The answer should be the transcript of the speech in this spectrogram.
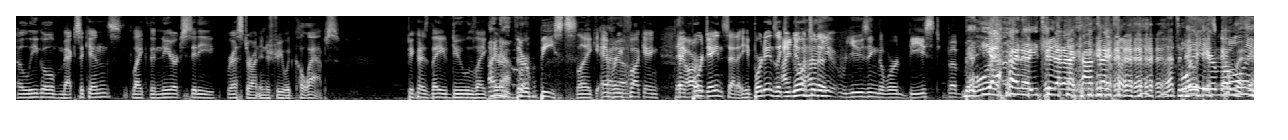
illegal Mexicans, like the New York City restaurant industry would collapse. Because they do like I they're know. they're beasts like every know. fucking They like are. Bourdain said it. He Bourdain's like you I go know into how the you're using the word beast, but boy, yeah, I know. You take that out of context. That's a Boy, no it's dear calling moment.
